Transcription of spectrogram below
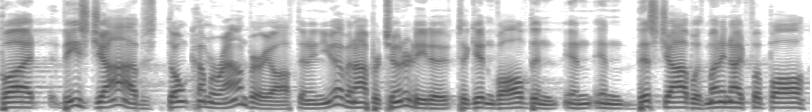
But these jobs don't come around very often, and you have an opportunity to, to get involved in, in, in this job with Monday Night Football.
